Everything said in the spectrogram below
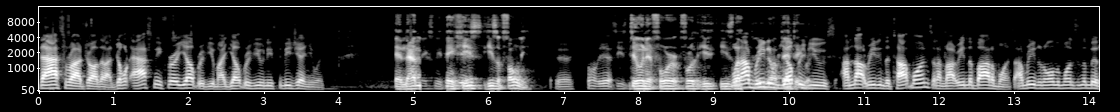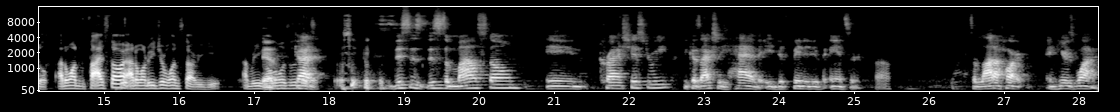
That's where I draw that line. Don't ask me for a Yelp review. My Yelp review needs to be genuine. and that makes me think he's he's a phony. Yeah, it's yeah. He's doing it for for he, he's When not I'm reading Yelp reviews, I'm not reading the top ones and I'm not reading the bottom ones. I'm reading all the ones in the middle. I don't want the five star. I don't want to read your one star review. I'm reading all the ones in the Guys, middle. this is this is a milestone in crash history because I actually have a definitive answer. Wow. It's a lot of heart, and here's why.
